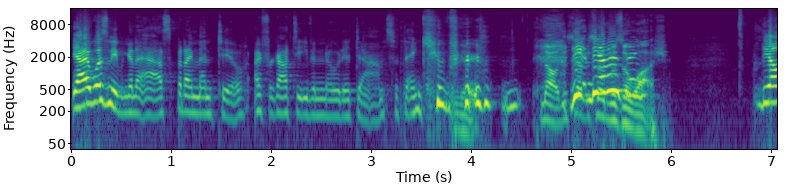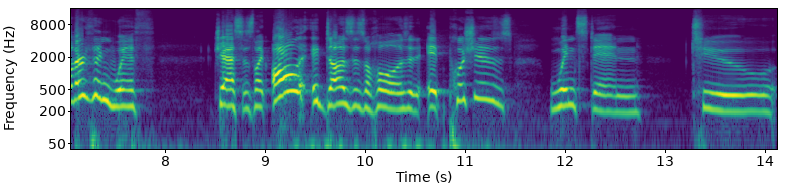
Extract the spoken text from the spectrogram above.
Yeah, I wasn't even gonna ask, but I meant to. I forgot to even note it down. So thank you for No, this The- the episode other was a thing- wash. the other thing with Jess is like all it does as a whole is it, it pushes Winston to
